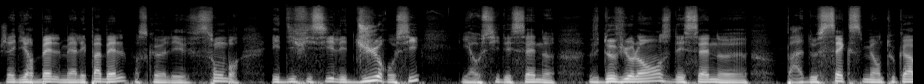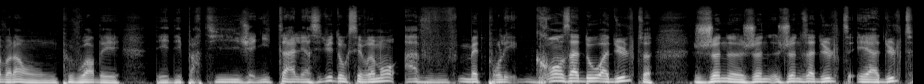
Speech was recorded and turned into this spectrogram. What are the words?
J'allais dire belle, mais elle est pas belle parce qu'elle est sombre et difficile et dure aussi. Il y a aussi des scènes de violence, des scènes euh, pas de sexe, mais en tout cas, voilà, on peut voir des, des, des parties génitales et ainsi de suite. Donc c'est vraiment à mettre pour les grands ados adultes, jeunes, jeunes, jeunes adultes et adultes.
